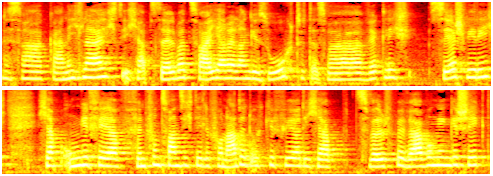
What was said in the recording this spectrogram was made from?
Das war gar nicht leicht. Ich habe selber zwei Jahre lang gesucht. Das war wirklich sehr schwierig. Ich habe ungefähr 25 Telefonate durchgeführt. Ich habe zwölf Bewerbungen geschickt,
